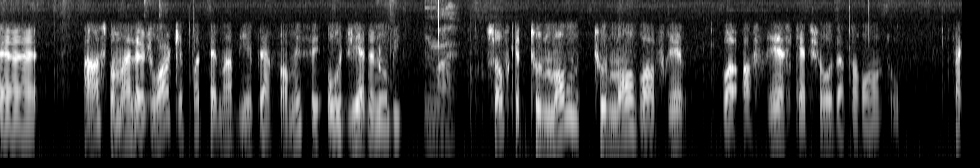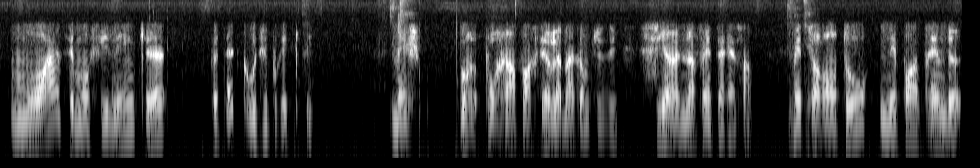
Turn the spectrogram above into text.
euh, en ce moment, le joueur qui n'a pas tellement bien performé, c'est OG Adenobi. Ouais. Sauf que tout le monde, tout le monde va offrir, va offrir quelque chose à Toronto. Fait que moi, c'est mon feeling que peut-être qu'OG pourrait quitter. Mais je- pour, pour renforcer le banc, comme tu dis, s'il y a un offre intéressant. Mais. Toronto n'est pas en train de,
